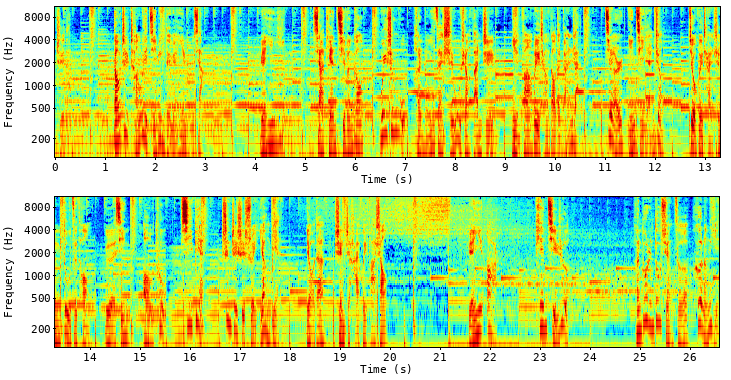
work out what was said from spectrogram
致的。导致肠胃疾病的原因如下：原因一，夏天气温高，微生物很容易在食物上繁殖，引发胃肠道的感染，进而引起炎症，就会产生肚子痛、恶心、呕吐、稀便，甚至是水样便，有的甚至还会发烧。原因二，天气热。很多人都选择喝冷饮，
